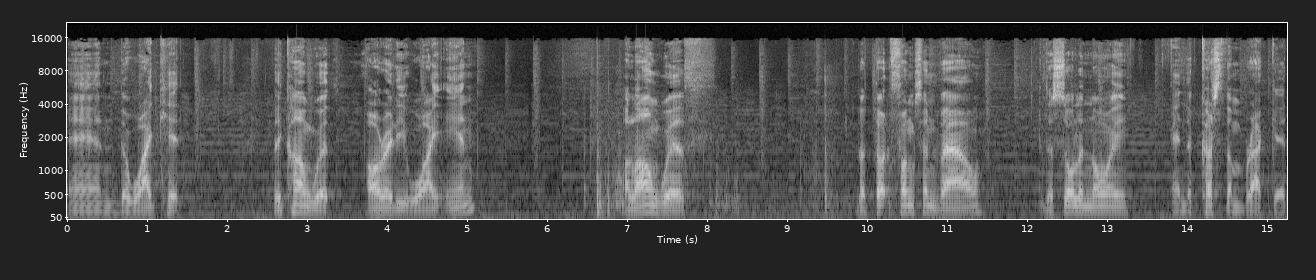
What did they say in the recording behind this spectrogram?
and the white kit. They come with already white in along with the third function valve, the solenoid, and the custom bracket,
